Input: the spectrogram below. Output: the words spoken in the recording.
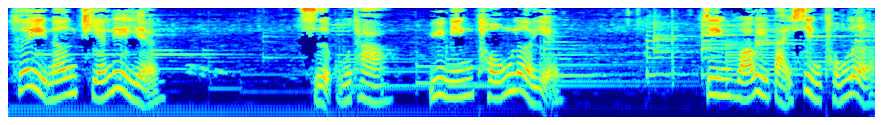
何以能田猎也？”此无他，与民同乐也。今王与百姓同乐，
